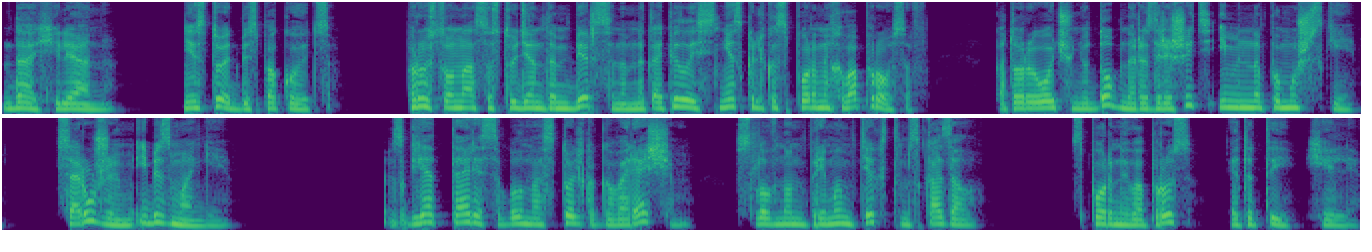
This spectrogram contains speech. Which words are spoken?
«Да, Хелиана, не стоит беспокоиться. Просто у нас со студентом Берсоном накопилось несколько спорных вопросов, которые очень удобно разрешить именно по-мужски, с оружием и без магии». Взгляд Тариса был настолько говорящим, словно он прямым текстом сказал «Спорный вопрос — это ты, Хелли».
